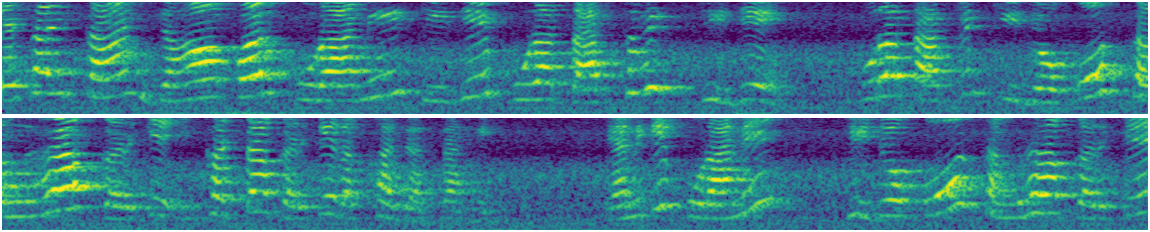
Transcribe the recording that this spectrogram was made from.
ऐसा स्थान जहाँ पर पुरानी चीज़ें, पुरातात्विक चीज़ें, पुरातात्विक चीज़ों को संग्रह करके, इकट्ठा करके रखा जाता है यानी कि पुरानी चीज़ों को संग्रह करके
